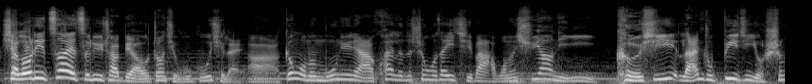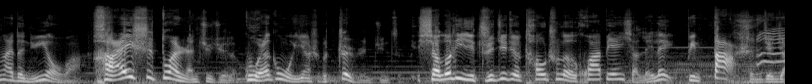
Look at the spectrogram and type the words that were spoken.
小萝莉再次绿茶婊，装起无辜起来啊，跟我们母女俩快乐的生活在一起吧，我们需要你。可惜男主毕竟有深爱的女友啊，还是断然拒绝了。果然跟我一样是个正人君子。小萝莉直接就掏出了花边小泪泪，并大声尖叫。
